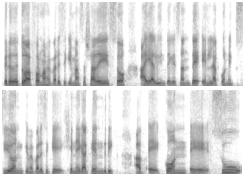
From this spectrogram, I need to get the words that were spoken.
Pero de todas formas, me parece que más allá de eso, hay algo interesante en la conexión que me parece que genera Kendrick con su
